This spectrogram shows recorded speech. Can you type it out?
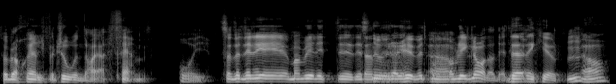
Så bra självförtroende har jag 5. Oj. Så det, den är, man blir lite, det snurrar i huvudet på, man blir glad av det. Den är kul. Ja.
